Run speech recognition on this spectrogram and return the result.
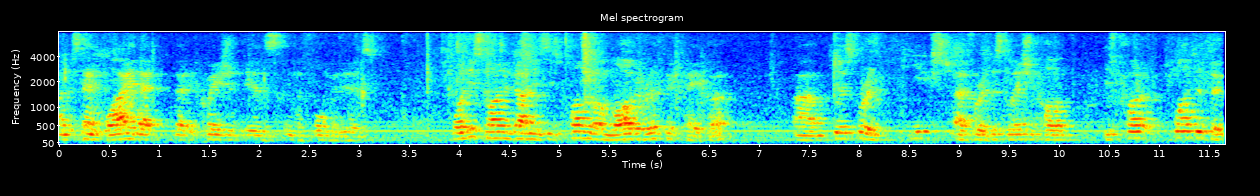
understand why that, that equation is in the form it is. What he's gone and done is he's plotted on logarithmic paper. Um, here's for a, uh, for a distillation column. He's plotted the,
